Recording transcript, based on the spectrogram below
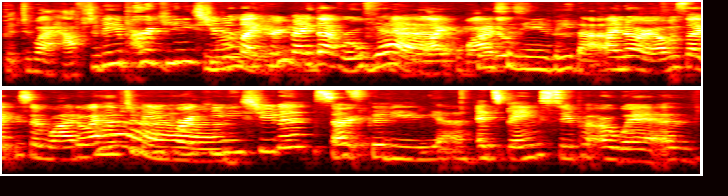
but do I have to be a pro uni student? No. Like who made that rule for yeah me? Like why do you need to be that I know? I was like, so why do I have to be a pro uni student? So that's good you yeah it's being super aware of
